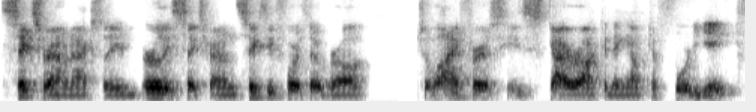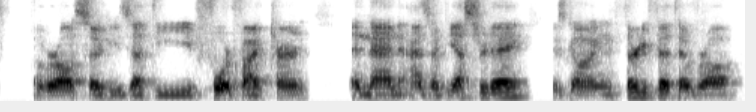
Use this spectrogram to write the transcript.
sixth round, actually, early sixth round, 64th overall. July 1st, he's skyrocketing up to 48th overall. So he's at the four or five turn. And then as of yesterday, he's going 35th overall,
